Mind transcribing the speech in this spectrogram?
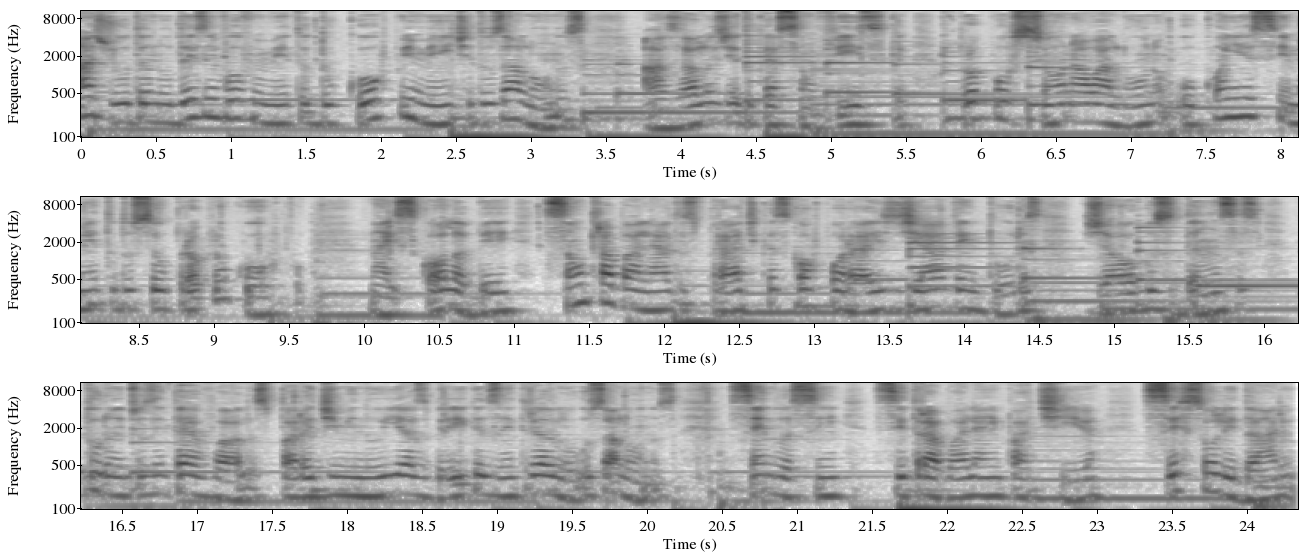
ajuda no desenvolvimento do corpo e mente dos alunos. As aulas de educação física proporcionam ao aluno o conhecimento do seu próprio corpo na escola B são trabalhadas práticas corporais de aventuras, jogos, danças durante os intervalos para diminuir as brigas entre os alunos. Sendo assim, se trabalha a empatia, ser solidário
